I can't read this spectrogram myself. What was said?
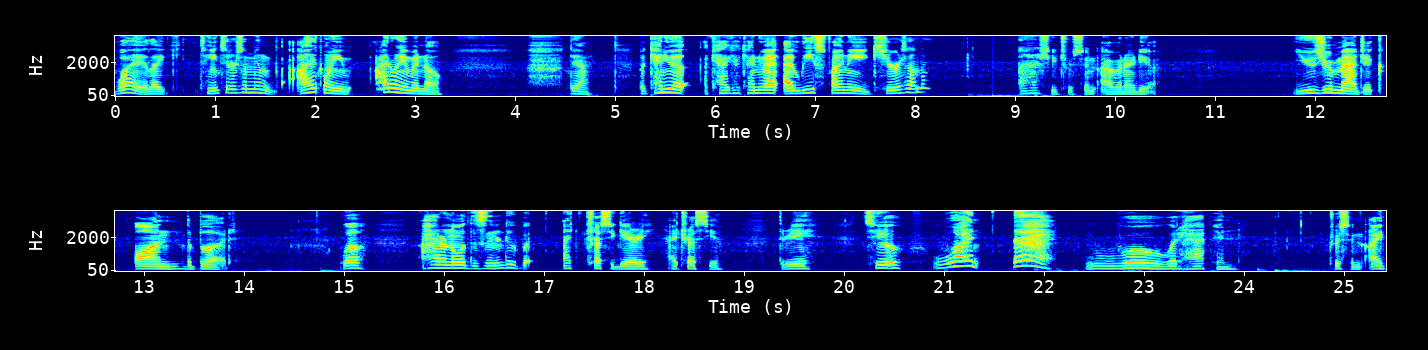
What? Like tainted or something? I don't even. I don't even know. Damn. But can you uh, can, can you at, at least find a cure or something? Actually, Tristan, I have an idea. Use your magic on the blood. Well, I don't know what this is gonna do, but I trust you, Gary. I trust you. Three, two, one. Ah! Whoa, what happened? Tristan, I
